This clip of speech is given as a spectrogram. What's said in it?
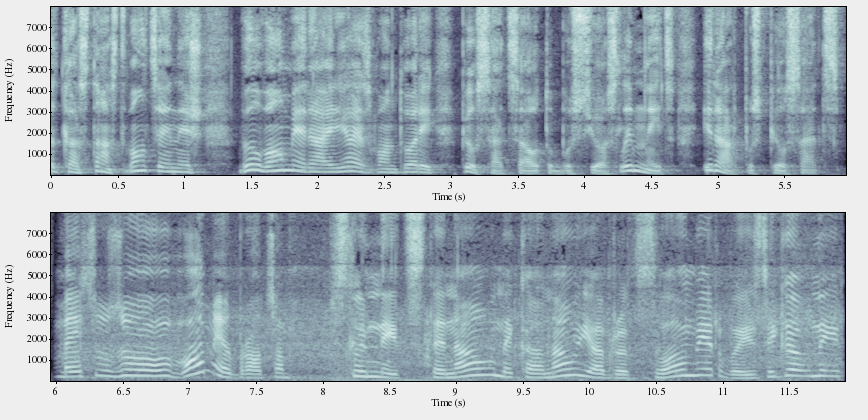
tad, kā stāsta valcēnieši, vēl Valmierā ir jāizmanto arī pilsētas autobuss, jo slimnīca ir ārpus pilsētas. Mēs uz Valmieru braucam. Slimnīcas te nav, nekā nav jābrauc uz Valmieru vai uz Igauniju.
